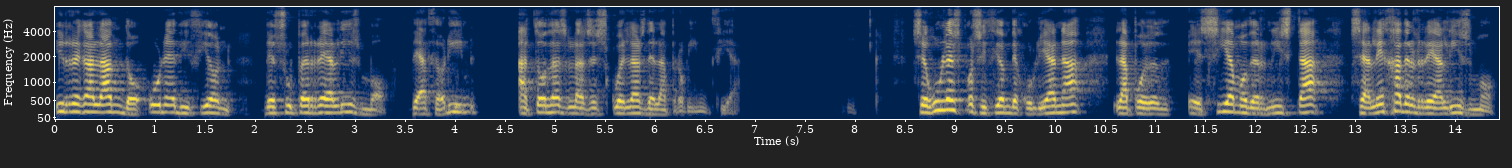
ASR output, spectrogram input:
y regalando una edición de superrealismo de Azorín a todas las escuelas de la provincia. Según la exposición de Juliana, la poesía modernista se aleja del realismo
